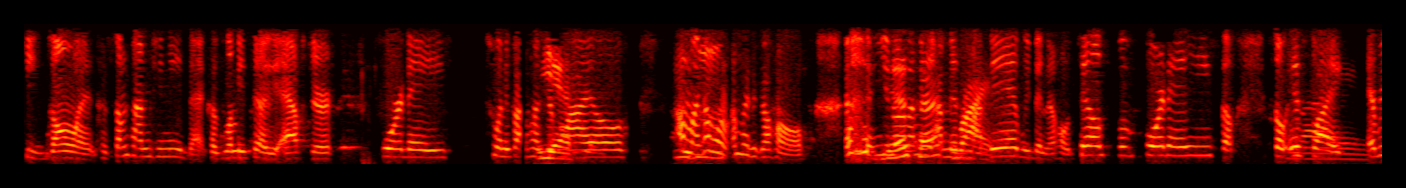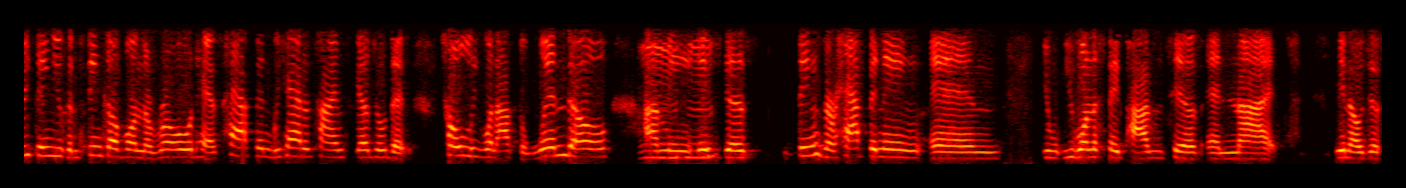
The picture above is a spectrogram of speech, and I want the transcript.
Keep going. Because sometimes you need that. Because let me tell you, after four days, 2,500 Yes. miles, I'm like, I'm, Mhm. I'm ready to go home. you know Yes, what I mean? I miss right. my bed. We've been in hotels for four days. So so it's Right. like everything you can think of on the road has happened. We had a time schedule that totally went out the window. I mean, Mhm. it's just things are happening and you you want to stay positive and not you know just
